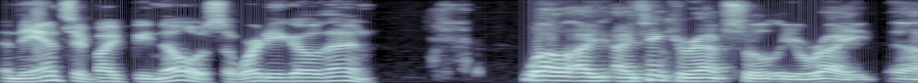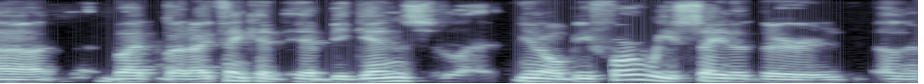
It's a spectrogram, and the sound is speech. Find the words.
And the answer might be no. So, where do you go then? Well, I, I, think you're absolutely right, uh, but but I think it, it begins. You know, before we say that there, uh,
